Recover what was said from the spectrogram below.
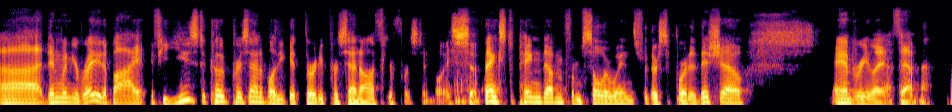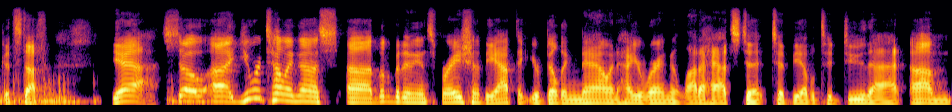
Uh, then, when you're ready to buy, if you use the code presentable, you get 30% off your first invoice. So, thanks to Pingdom from SolarWinds for their support of this show and Relay FM. Good stuff. Yeah. So uh, you were telling us uh, a little bit of the inspiration of the app that you're building now and how you're wearing a lot of hats to, to be able to do that. Um,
